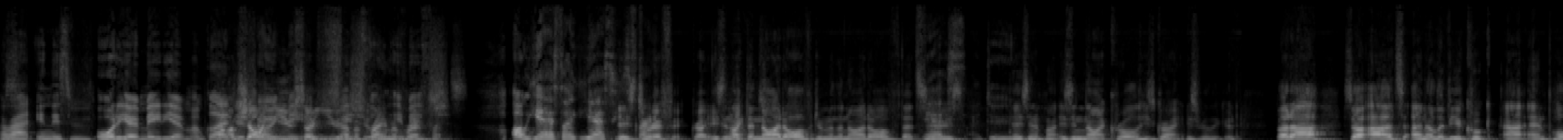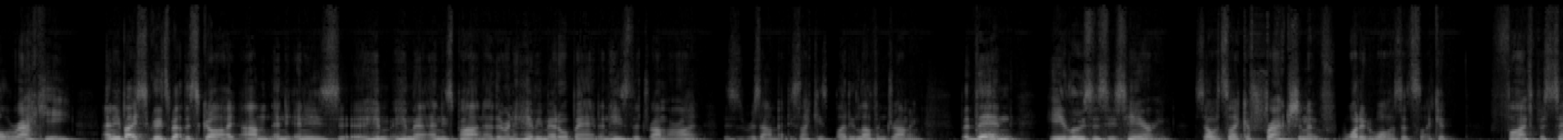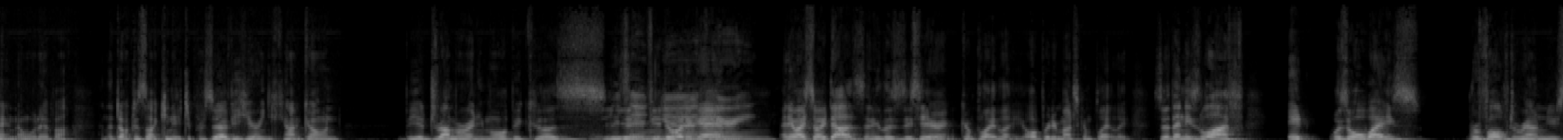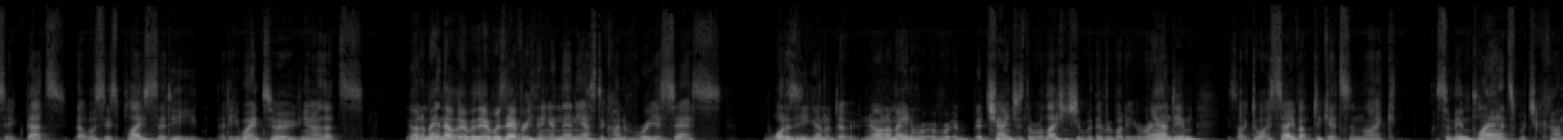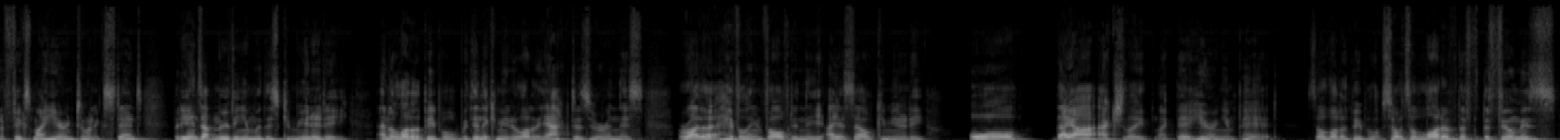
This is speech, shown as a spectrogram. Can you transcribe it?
All right, in this audio medium, I'm glad I'm you're showing you me so you have a frame of reference. Oh yes, I yes, Yeah, he's, he's great. terrific. Great. He's in like the Night of. Do you remember the Night of that series? Yes, I do. Yeah, he's in a, he's in Nightcrawler. He's great. He's really good. But uh, so uh, it's an Olivia Cooke uh, and Paul Raci, and he basically it's about this guy, um, and and he's uh, him him and his partner. They're in a heavy metal band, and he's the drummer, right? This is Riz Ahmed. He's like he's bloody loving drumming, but then he loses his hearing, so it's like a fraction of what it was. It's like at five percent or whatever, and the doctor's like, you need to preserve your hearing. You can't go and be a drummer anymore because you, if you do it again. hearing. Anyway, so he does, and he loses his hearing completely, or pretty much completely. So then his life, it was always revolved around music. That's that was his place that he that he went to. You know, that's you know what I mean. That it was, it was everything, and then he has to kind of reassess what is he going to do. You know what I mean? It changes the relationship with everybody around him. He's like, do I save up to get some like some implants, which kind of fix my hearing to an extent? But he ends up moving in with this community. And a lot of the people within the community, a lot of the actors who are in this, are either heavily involved in the ASL community or they are actually like they're hearing impaired. So a lot of people, so it's a lot of the the film is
